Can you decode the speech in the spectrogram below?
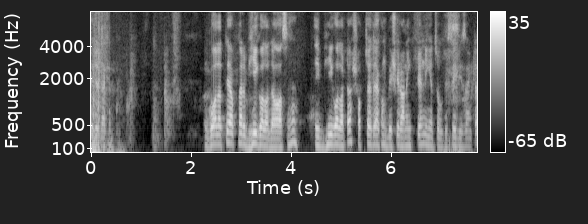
এই যে দেখেন, গলাতে আপনার ভি গলা দেওয়া আছে হ্যাঁ? এই ভি গলাটা সবচাইতে এখন বেশি রানিং ট্রেন্ডিং এ চলতেছে এই ডিজাইনটা।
